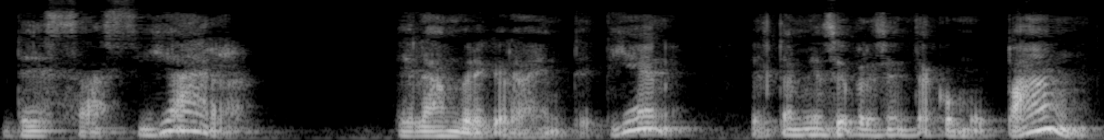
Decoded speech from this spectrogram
de saciar el hambre que la gente tiene. Él también se presenta como pan,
